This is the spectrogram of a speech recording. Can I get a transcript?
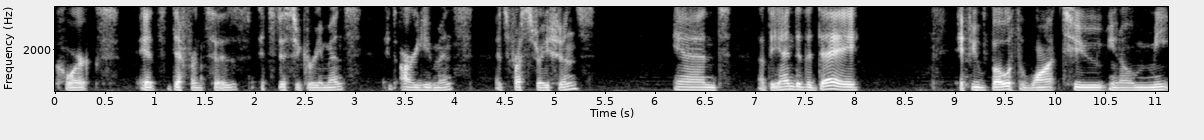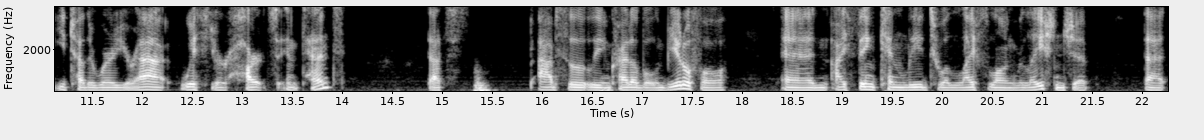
quirks its differences its disagreements its arguments its frustrations. And at the end of the day if you both want to you know meet each other where you're at with your heart's intent that's absolutely incredible and beautiful and i think can lead to a lifelong relationship that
